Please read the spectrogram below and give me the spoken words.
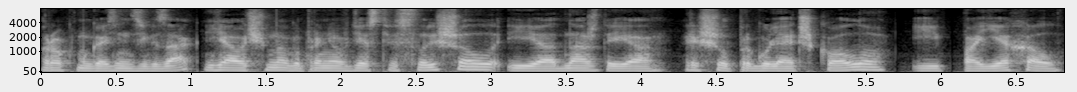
рок-магазин «Зигзаг». Я очень много про него в детстве слышал, и однажды я решил прогулять школу и поехал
